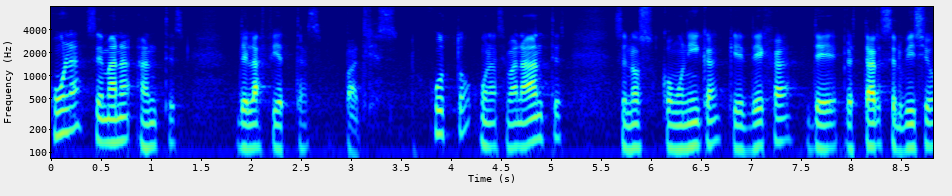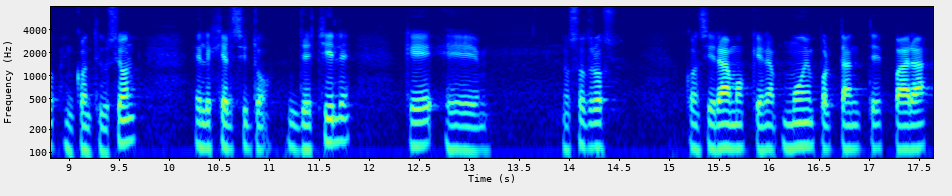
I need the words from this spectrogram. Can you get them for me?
una semana antes de las fiestas patrias. Justo una semana antes se nos comunica que deja de prestar servicio en Constitución el ejército de Chile, que eh, nosotros consideramos que era muy importante para,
